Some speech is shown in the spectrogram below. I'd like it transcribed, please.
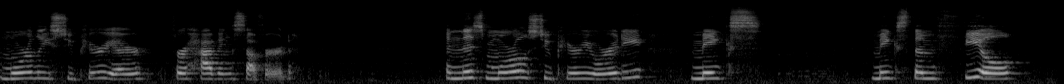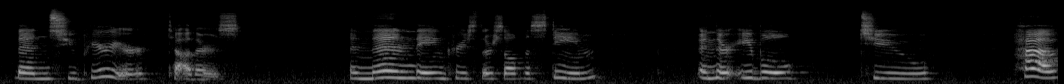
morally superior for having suffered. And this moral superiority makes makes them feel then superior to others and then they increase their self esteem and they're able to have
